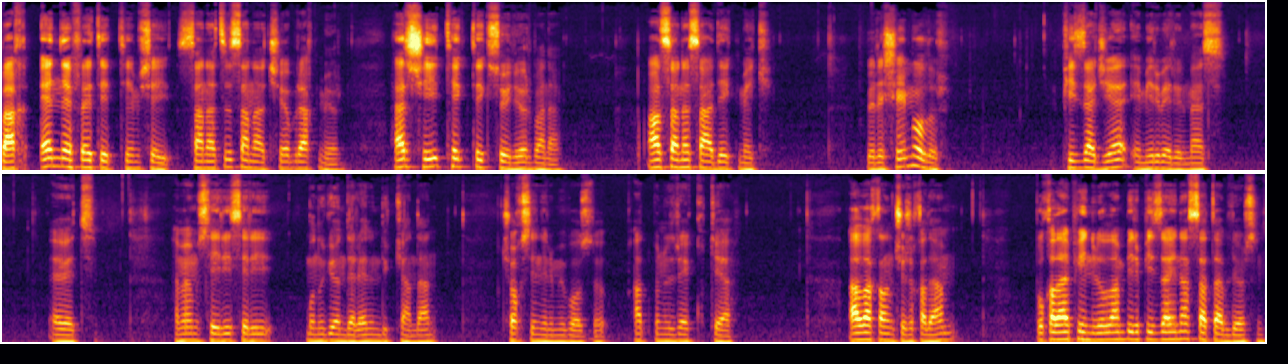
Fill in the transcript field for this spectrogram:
Bak en nefret ettiğim şey sanatı sanatçıya bırakmıyorum. Her şeyi tek tek söylüyor bana. Al sana sade ekmek. Böyle şey mi olur? Pizzacıya emir verilmez. Evet. Hemen seri seri bunu gönderelim dükkandan. Çok sinirimi bozdu. At bunu direkt kutuya. Al bakalım çocuk adam. Bu kadar peynirli olan bir pizzayı nasıl satabiliyorsun?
